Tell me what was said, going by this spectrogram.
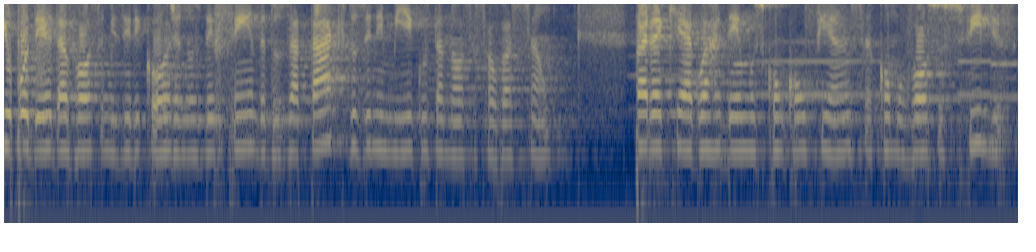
Que o poder da vossa misericórdia nos defenda dos ataques dos inimigos da nossa salvação, para que aguardemos com confiança, como vossos filhos,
